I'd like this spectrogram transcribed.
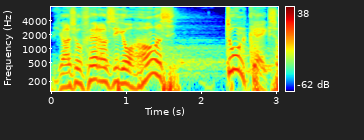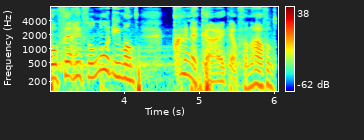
Ja, zover als die Johannes toen keek, zover heeft nog nooit iemand kunnen kijken. En vanavond,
